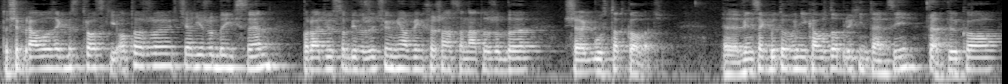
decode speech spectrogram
To się brało jakby z troski o to, że chcieli, żeby ich syn poradził sobie w życiu i miał większe szanse na to, żeby się jakby ustatkować. E, więc jakby to wynikało z dobrych intencji, tak. tylko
